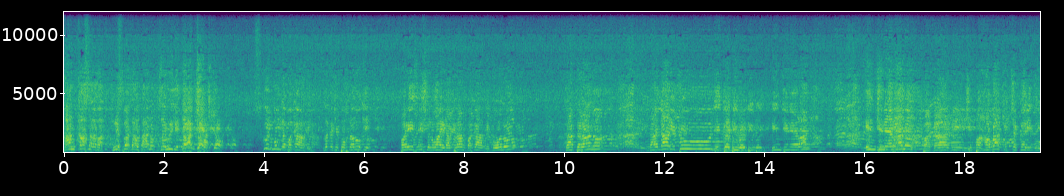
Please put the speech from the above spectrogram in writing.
خانقاه سره به نسبت او تعلق ضروری دی توجه کل مونږ له پکار دی ځکه چې پښتنو کې پریز نشته نو وایي ډاکټران پکار دی بولو ډاکټران دا لارې ټولې ګډې وډې دي انجنیران انجنیرانو پکار دي چې په هوا کې چکرې وو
